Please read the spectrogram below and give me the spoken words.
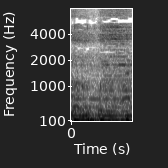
Oh.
